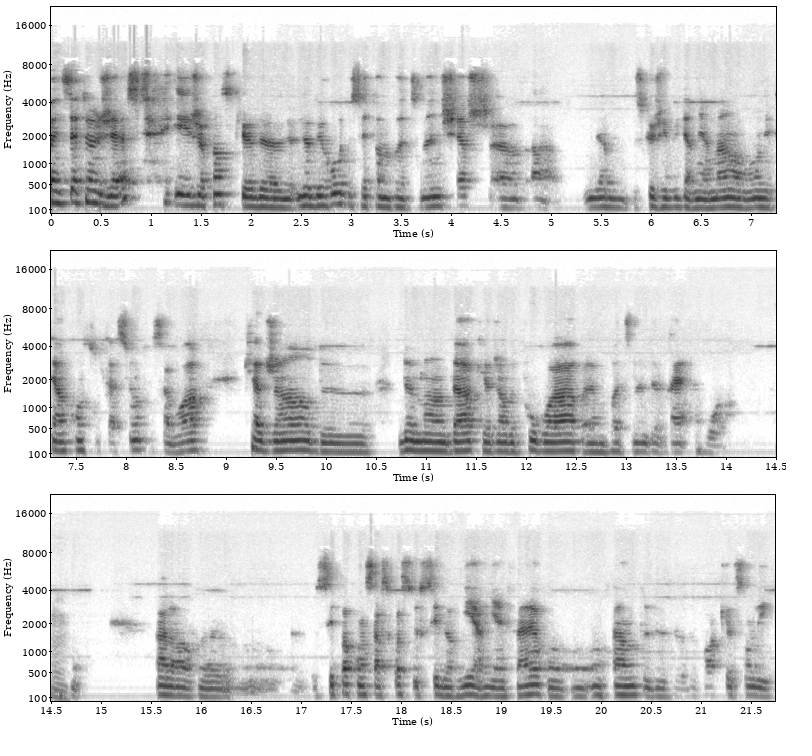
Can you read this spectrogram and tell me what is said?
Ben, c'est un geste et je pense que le, bureau de cet ombudsman cherche, à, ce que j'ai vu dernièrement, on était en consultation pour savoir quel genre de, de mandat, quel genre de pouvoir l'ombudsman devrait avoir. Hmm. Alors, euh, c'est pas qu'on s'assoit sur ses lauriers à rien faire, on, tente de, voir quelles sont les,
